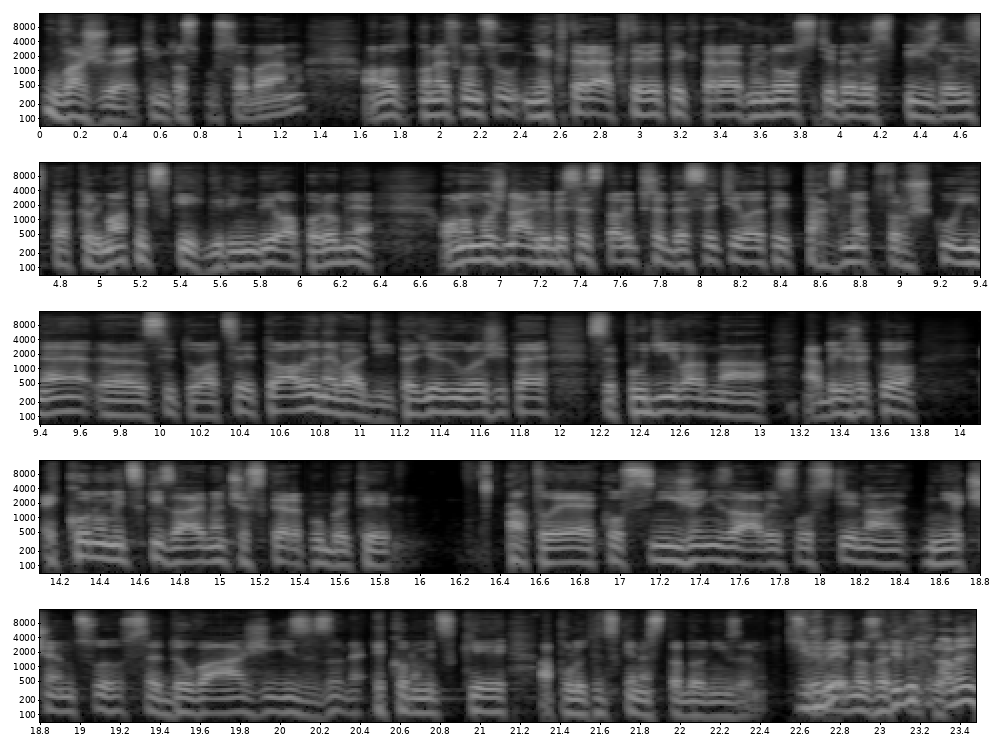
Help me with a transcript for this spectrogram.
uvažuje tímto způsobem. Ono konec konců některé aktivity, které v minulosti byly spíš z hlediska klimatických, Green Deal a podobně, ono možná, kdyby se staly před deseti lety, tak jsme trošku jiné e, situaci, to ale nevadí. Teď je důležité se podívat na, abych řekl, ekonomický zájem České republiky a to je jako snížení závislosti na něčem, co se dováží z ekonomicky a politicky nestabilních zemí. Kdyby, kdybych ale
